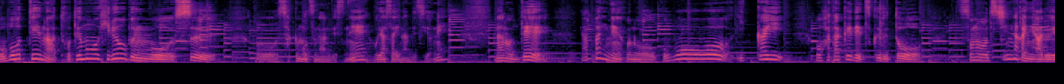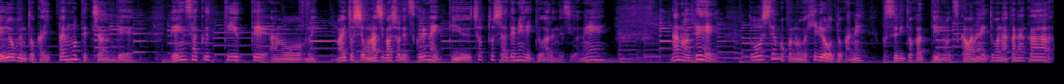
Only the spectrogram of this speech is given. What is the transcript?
ごぼうっていうのはとても肥料分を吸う作物なんですねお野菜なんですよねなのでやっぱりねこのごぼうを一回を畑で作るとその土の中にある栄養分とかいっぱい持ってっちゃうんで連作って言ってあの、ね、毎年同じ場所で作れないっていうちょっとしたデメリットがあるんですよね。なのでどうしてもこの肥料とかね薬とかっていうのを使わないとなかなか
